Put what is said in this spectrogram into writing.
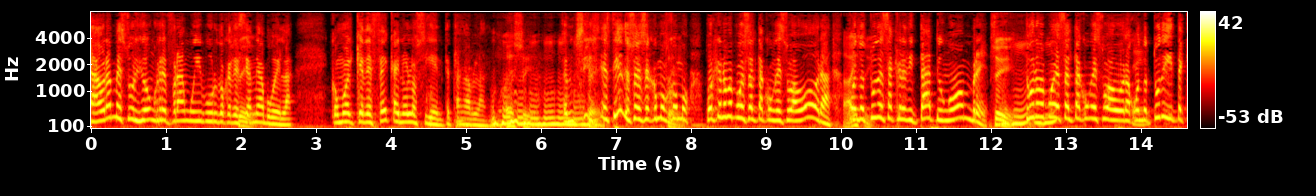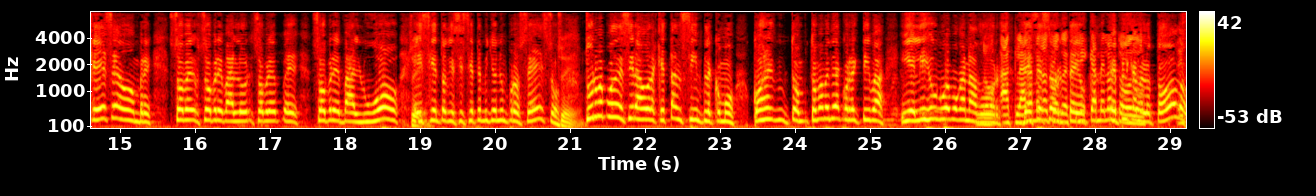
Ahora me surgió un refrán muy burdo que decía Sí. mi abuela. Como el que defeca y no lo siente, están hablando. Eh, sí. Em, sí, ¿Entiendes? O sea, es como, Sí. como, ¿por qué no me puedes saltar con eso ahora? Ay, cuando sí. tú desacreditaste a un hombre. Sí. Tú no me puedes saltar con eso ahora. Cuando tú dijiste que ese hombre sobre, sobrevalor, sobre, eh, sobrevaluó Sí. en 117 millones un proceso. Sí. Tú no me puedes decir ahora que es tan simple como coge, to- toma medida correctiva y elige un nuevo ganador. No, de ese todo, sorteo. explícamelo Explícamelo todo. todo.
